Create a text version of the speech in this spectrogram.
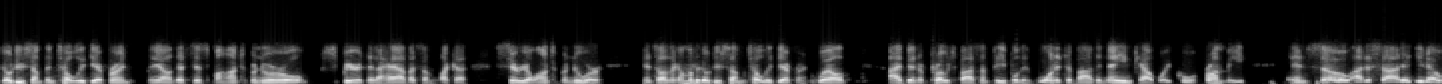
go do something totally different. You know, that's just my entrepreneurial spirit that I have. I'm like a serial entrepreneur. And so I was like, I'm going to go do something totally different. Well, I've been approached by some people that wanted to buy the name Cowboy Cool from me. And so I decided, you know,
